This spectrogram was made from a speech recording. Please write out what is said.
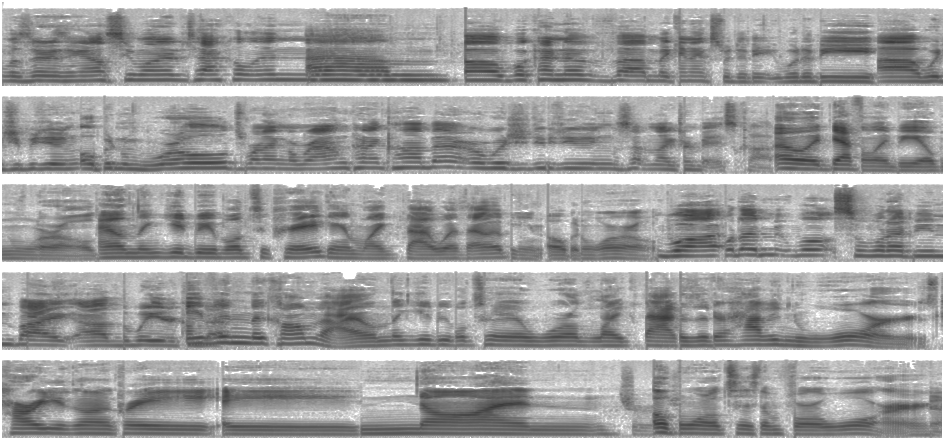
Was there anything else you wanted to tackle in? Um, Um. Uh, what kind of uh, mechanics would it be? Would it be? Uh, would you be doing open world, running around kind of combat, or would you be doing something like turn-based combat? Oh, it'd definitely be open world. I don't think you'd be able to create a game like that without it being open world. Well, what I mean, well, so what I mean by uh, the way you're combat, Even the combat, I don't think you'd be able to create a world like that because if they're having wars, how are you going to create a non-open world system for a war? Yeah.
